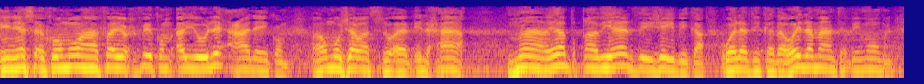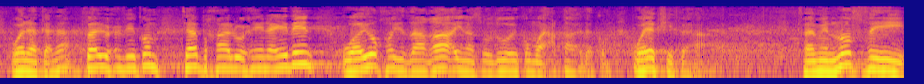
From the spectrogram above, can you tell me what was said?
إن يسألكموها فيحفيكم أي يلح عليكم. أو مجرد سؤال إلحاح. ما يبقى ريال في جيبك ولا في كذا وإلا ما أنت بمؤمن ولا كذا. فيحفيكم تبخلوا حينئذ ويخرج ضغائن صدوركم وعقادكم ويكشفها. فمن لطفه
